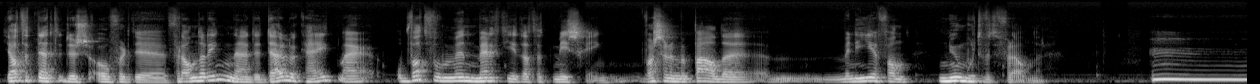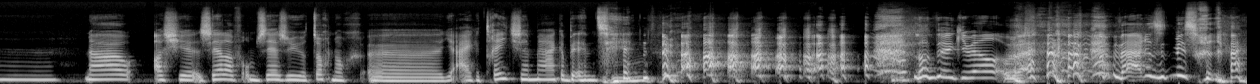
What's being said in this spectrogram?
Je had het net dus over de verandering naar de duidelijkheid. Maar op wat voor moment merkte je dat het misging? Was er een bepaalde eh, manier van nu moeten we het veranderen? Mm, nou, als je zelf om zes uur toch nog eh, je eigen treetjes aan het maken bent. dan denk je wel, waar, waar is het misgegaan?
